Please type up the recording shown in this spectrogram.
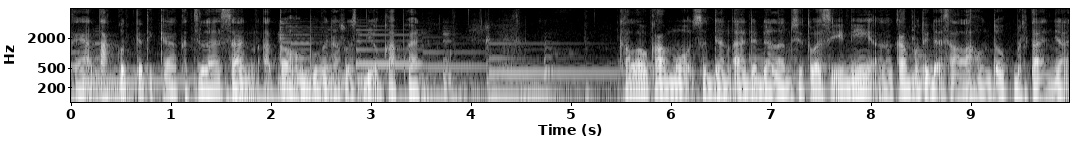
kayak takut ketika kejelasan atau hubungan harus diungkapkan. Kalau kamu sedang ada dalam situasi ini, uh, kamu tidak salah untuk bertanya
